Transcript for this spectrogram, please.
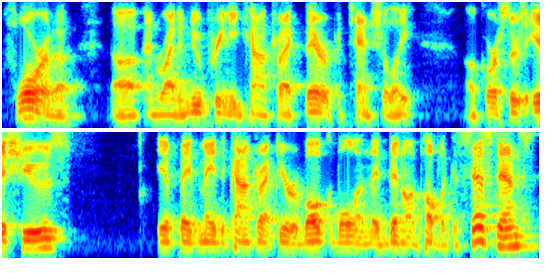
Florida uh, and write a new pre need contract there potentially. Of course, there's issues if they've made the contract irrevocable and they've been on public assistance,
